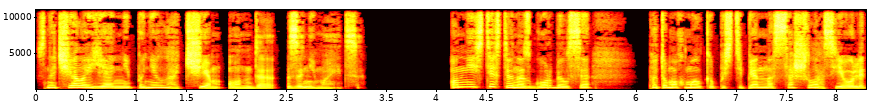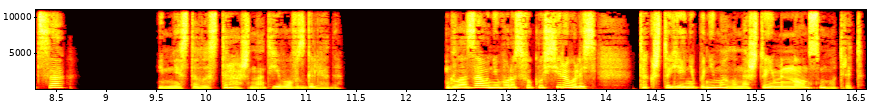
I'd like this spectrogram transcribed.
Сначала я не поняла, чем он да занимается. Он неестественно сгорбился, потом ухмылка постепенно сошла с его лица, и мне стало страшно от его взгляда. Глаза у него расфокусировались, так что я не понимала, на что именно он смотрит.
